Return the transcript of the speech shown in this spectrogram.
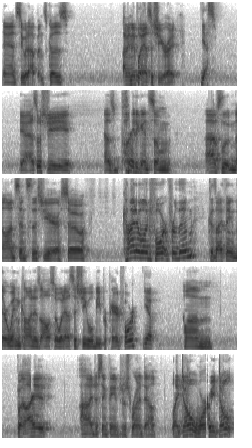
and see what happens. Because, I mean, they play SSG, right? Yes. Yeah, SSG has played against some absolute nonsense this year. So, kind of unfortunate for them because I think their win con is also what SSG will be prepared for. Yep. Um, but I, I just think they need to just run it down. Like, don't worry, don't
